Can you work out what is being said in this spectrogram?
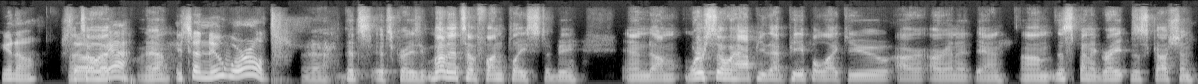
you know? So yeah. yeah. It's a new world. Yeah it's it's crazy but it's a fun place to be. And um, we're so happy that people like you are, are in it dan. Um, this has been a great discussion.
